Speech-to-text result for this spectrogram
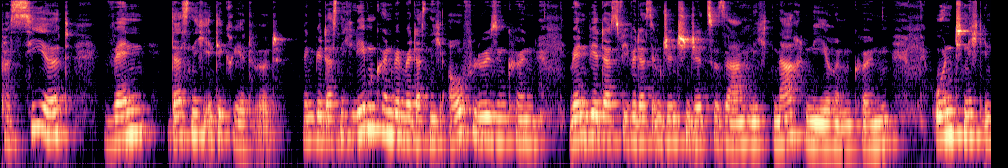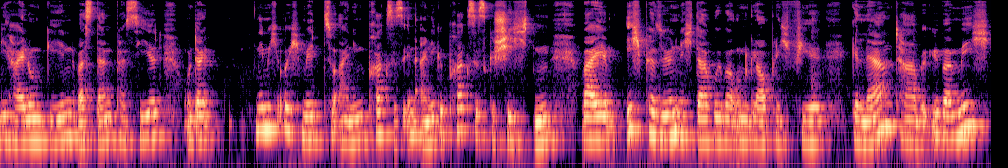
passiert, wenn das nicht integriert wird wenn wir das nicht leben können, wenn wir das nicht auflösen können, wenn wir das, wie wir das im Jinshin Jitsu sagen, nicht nachnähren können und nicht in die Heilung gehen, was dann passiert. Und da nehme ich euch mit zu einigen Praxis, in einige Praxisgeschichten, weil ich persönlich darüber unglaublich viel gelernt habe, über mich,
